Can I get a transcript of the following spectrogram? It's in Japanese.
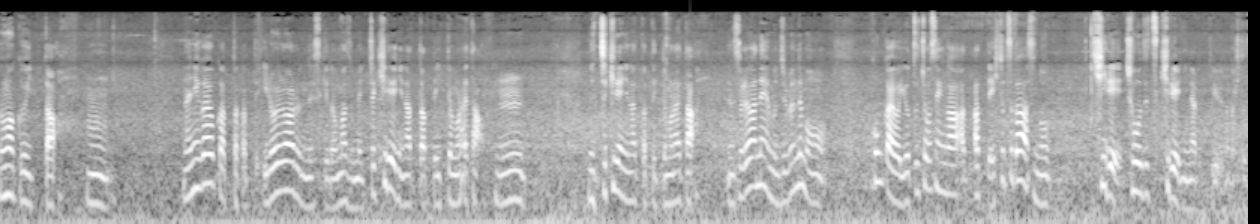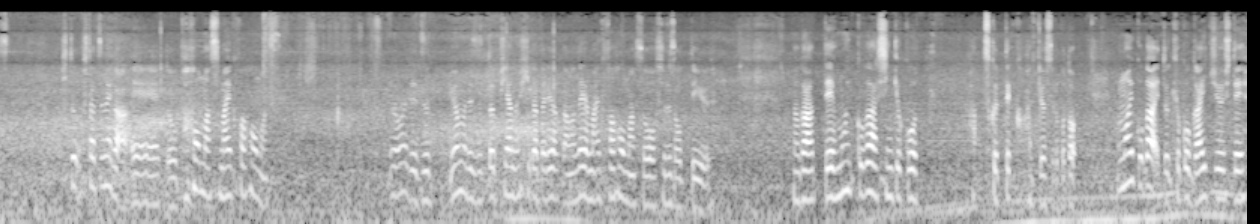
うまくいった。うん。何が良かったかっていろいろあるんですけどまずめっちゃ綺麗になったって言ってもらえた。うん。めっちゃ綺麗になったって言ってもらえた。それはねもう自分でも今回は4つ挑戦があって1つがその綺麗超絶綺麗になるっていうのが1つ。2, つ目が、えーと、パフォーマンスマイクパフォーマンス。今までず今までずっとピアノ弾き語りだったのでマイクパフォーマンスをするぞっていうのがあってもう1個が新曲を作って発表すること。もう1個が、えっと、曲を外注して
